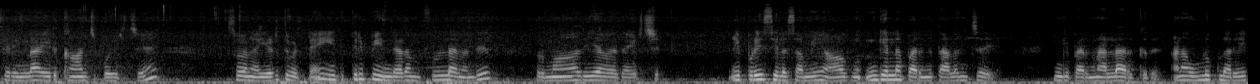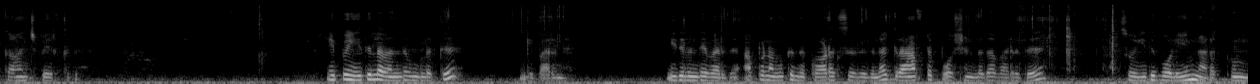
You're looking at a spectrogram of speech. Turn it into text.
சரிங்களா? இது காஞ்சு போயிடுச்சு ஸோ நான் எடுத்து விட்டேன். இது திருப்பி இந்த இடம் ஃபுல்லாக வந்து ஒரு மாதிரியாக இதாயிடுச்சு. இப்படி சில சமயம் ஆகும். இங்கெல்லாம் பாருங்கள் தலைஞ்சு இங்கே பாருங்கள் நல்லா இருக்குது. ஆனால் உள்ளுக்குள்ளாரையே காஞ்சு போயிருக்குது. இப்போ இதில் வந்து உங்களுக்கு இங்கே பாருங்கள் இதுலேருந்தே வருது. அப்போ நமக்கு இந்த கோடக்ஸ் இதில் கிராஃப்ட் போர்ஷனில் தான் வருது. ஸோ இது போலேயும் நடக்கும்.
